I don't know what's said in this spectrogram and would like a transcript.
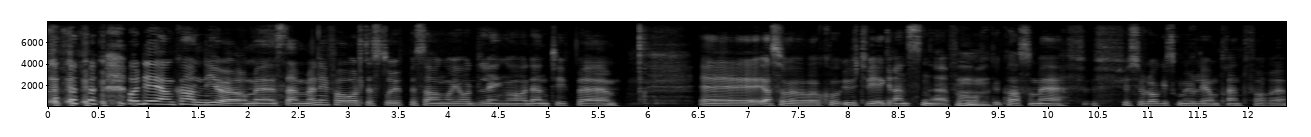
og det han kan gjøre med stemmen i forhold til strupesang og jodling og den type eh, altså utvide grensene for Mm. hva som er fysiologisk mulig omtrent for, eh,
